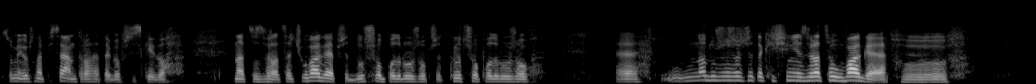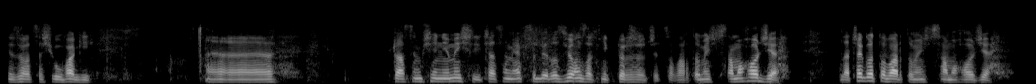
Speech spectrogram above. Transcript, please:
w sumie już napisałem trochę tego wszystkiego, na co zwracać uwagę przed dłuższą podróżą, przed krótszą podróżą. Yy, Na dużo rzeczy takich się nie zwraca uwagę. Nie zwraca się uwagi. Yy, Czasem się nie myśli, czasem jak sobie rozwiązać niektóre rzeczy, co warto mieć w samochodzie, dlaczego to warto mieć w samochodzie, E,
